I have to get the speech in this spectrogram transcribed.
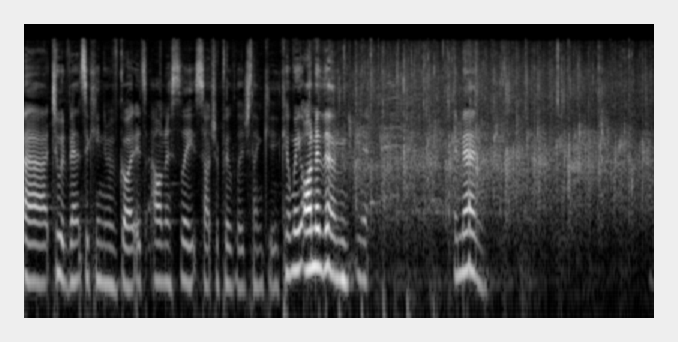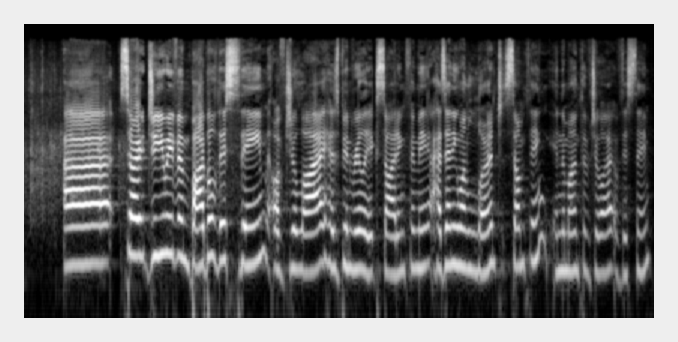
uh, to advance the kingdom of God. It's honestly such a privilege. Thank you. Can we honor them? Yeah. Amen. Uh, so, do you even Bible? This theme of July has been really exciting for me. Has anyone learnt something in the month of July of this theme?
